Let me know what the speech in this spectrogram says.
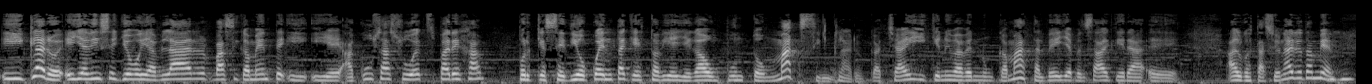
Y claro, ella dice, yo voy a hablar básicamente y, y, eh, acusa a su expareja porque se dio cuenta que esto había llegado a un punto máximo. Claro. ¿Cachai? Y que no iba a haber nunca más. Tal vez ella pensaba que era eh, algo estacionario también.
